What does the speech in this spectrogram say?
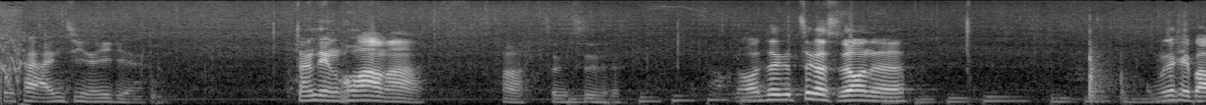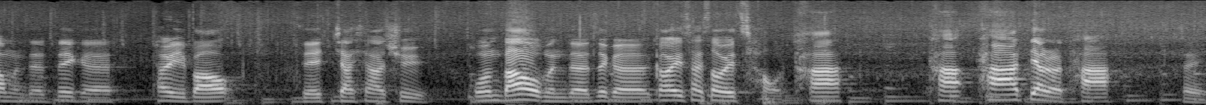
会太安静了一点，讲点话嘛，啊，真是的。然后这个这个时候呢。我们就可以把我们的这个调理包直接加下去。我们把我们的这个高丽菜稍微炒塌，塌塌掉了塌，对，有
